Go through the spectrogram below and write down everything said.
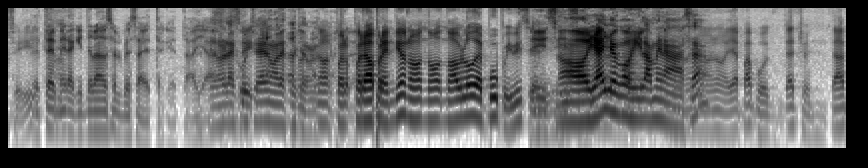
Sí. Este, mira, aquí te la cerveza este que está allá. Yo no la escuché, no la escuché. no pero, pero aprendió, no, no, no habló de Pupi, ¿viste? Sí, sí, No, ya yo cogí la amenaza. No, no, no, ya papu, tacho, está-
